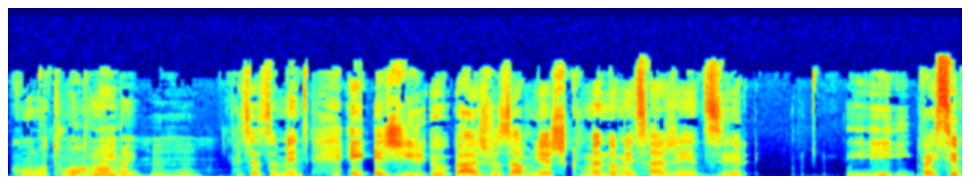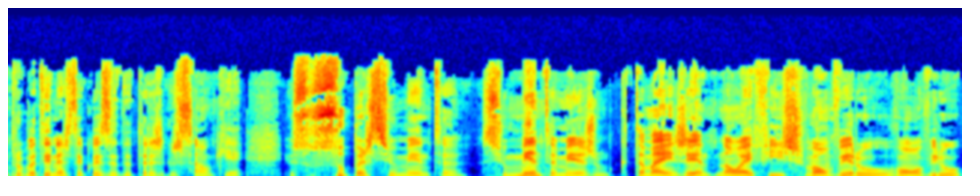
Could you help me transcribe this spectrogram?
com outro, Outro homem. homem. Uhum. Exatamente. É, é giro. Eu- às vezes há mulheres que mandam mensagem a dizer. E, e vai sempre bater nesta coisa da transgressão, que é eu sou super ciumenta, ciumenta mesmo, que também, gente, não é fixe. Vão, ver o, vão ouvir o,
